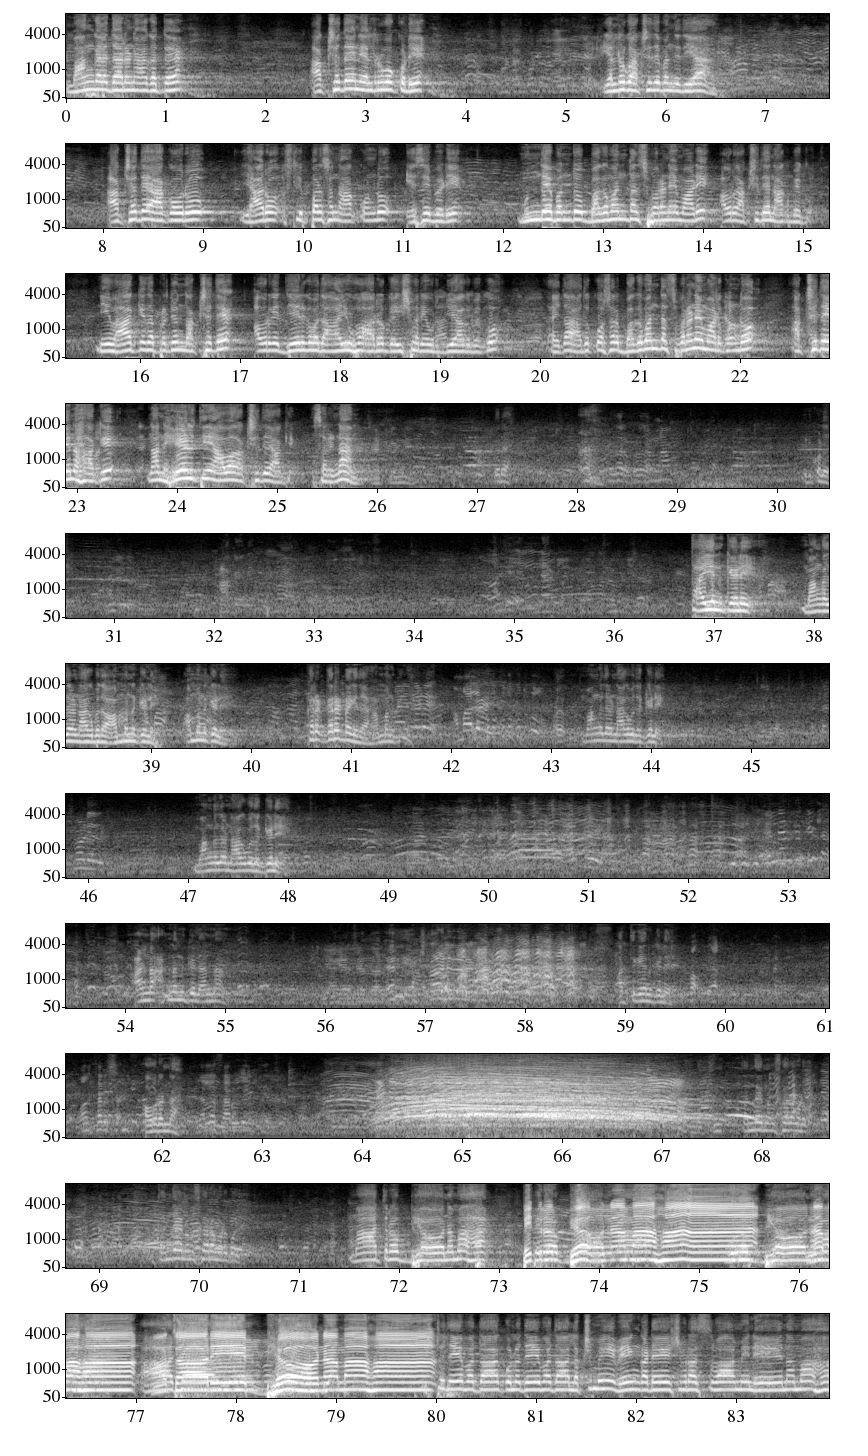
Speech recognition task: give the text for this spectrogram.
ಮಾಂಗಲ್ಯ ಧಾರಣೆ ಆಗತ್ತೆ ಅಕ್ಷತೆಯನ್ನು ಎಲ್ರಿಗೂ ಕೊಡಿ. ಎಲ್ರಿಗೂ ಅಕ್ಷತೆ ಬಂದಿದೆಯಾ? ಅಕ್ಷತೆ ಹಾಕೋರು ಯಾರೋ ಸ್ಲಿಪ್ಪರ್ಸನ್ನು ಹಾಕ್ಕೊಂಡು ಎಸೆಬೇಡಿ. ಮುಂದೆ ಬಂದು ಭಗವಂತನ ಸ್ಮರಣೆ ಮಾಡಿ ಅವ್ರಿಗೆ ಅಕ್ಷತೆಯನ್ನು ಹಾಕಬೇಕು. ನೀವು ಹಾಕಿದ ಪ್ರತಿಯೊಂದು ಅಕ್ಷತೆ ಅವರಿಗೆ ದೀರ್ಘವಾದ ಆಯು ಆರೋಗ್ಯ, ಐಶ್ವರ್ಯ, ವೃದ್ಧಿ ಆಗಬೇಕು. ಆಯಿತಾ? ಅದಕ್ಕೋಸ್ಕರ ಭಗವಂತ ಸ್ಮರಣೆ ಮಾಡಿಕೊಂಡು ಅಕ್ಷತೆಯನ್ನು ಹಾಕಿ. ನಾನು ಹೇಳ್ತೀನಿ ಆವಾಗ ಅಕ್ಷತೆ ಹಾಕಿ. ಸರಿನಾ? ತಾಯಿನ ಕೇಳಿ ಮಾಂಗಲ್ಯನ ಆಗ್ಬೋದು ಅಮ್ಮನ ಕೇಳಿ ಅಮ್ಮನ ಕೇಳಿ. ಕರೆಕ್ಟ್ ಕರೆಕ್ಟ್ ಆಗಿದೆ ಅಮ್ಮನ ಕೇಳಿ. ಮಾಂಗಲ್ಯನ ಆಗ್ಬೋದು ಕೇಳಿ. ಮಾಂಗಲ್ಯನ ಆಗ್ಬೋದು ಕೇಳಿ. ಅಣ್ಣ, ಅಣ್ಣನ ಕೇಳಿ, ಅಣ್ಣ. ಅತ್ತಿಗೇನು ಕೇಳಿ. ಅವರನ್ನ ತಂದೆಗೆ ನಮಸ್ಕಾರ ಮಾಡ್ಕೊ ತಂದೆಗೆ ನಮಸ್ಕಾರ ಮಾಡ್ಕೊಳ್ಳಿ ಮಾತೃಭ್ಯೋ ನಮಃ पितृभ्यो नमः गुरुभ्यो नमः आचार्येभ्यो नमः ದೇವತಾ ಕುಲದೇವತಾ ಲಕ್ಷ್ಮೀ ವೆಂಕಟೇಶ್ವರ ಸ್ವಾಮಿನೇ ನಮಃ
